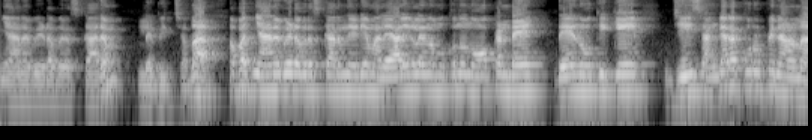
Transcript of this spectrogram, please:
ജ്ഞാനപീഠ പുരസ്കാരം ലഭിച്ചത്. അപ്പൊ ജ്ഞാനപീഠ പുരസ്കാരം നേടിയ മലയാളികളെ നമുക്കൊന്ന് നോക്കണ്ടേ? ദേ നോക്കിക്കേ. ജി ശങ്കരക്കുറുപ്പിനാണ്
